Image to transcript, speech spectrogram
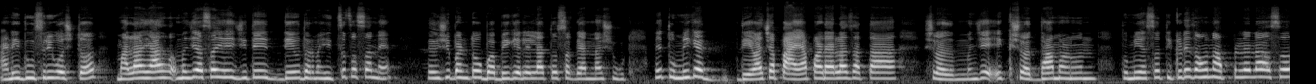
आणि दुसरी गोष्ट मला ह्या म्हणजे असं हे जिथे देवधर्म हिचंच असं नाही. त्या दिवशी पण तो बबी गेलेला तो सगळ्यांना शूट म्हणजे तुम्ही काय देवाच्या पाया पाडायला जाता? श्र म्हणजे एक श्रद्धा म्हणून तुम्ही असं तिकडे जाऊन आपल्याला असं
